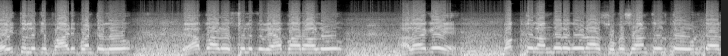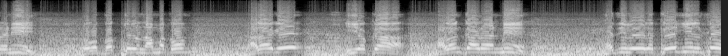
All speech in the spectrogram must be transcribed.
రైతులకి పాడి పంటలు వ్యాపారస్తులకు వ్యాపారాలు అలాగే భక్తులందరూ కూడా సుఖశాంతులతో ఉంటారని ఒక భక్తుల నమ్మకం. అలాగే ఈ యొక్క అలంకారాన్ని పదివేల కేజీలతో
